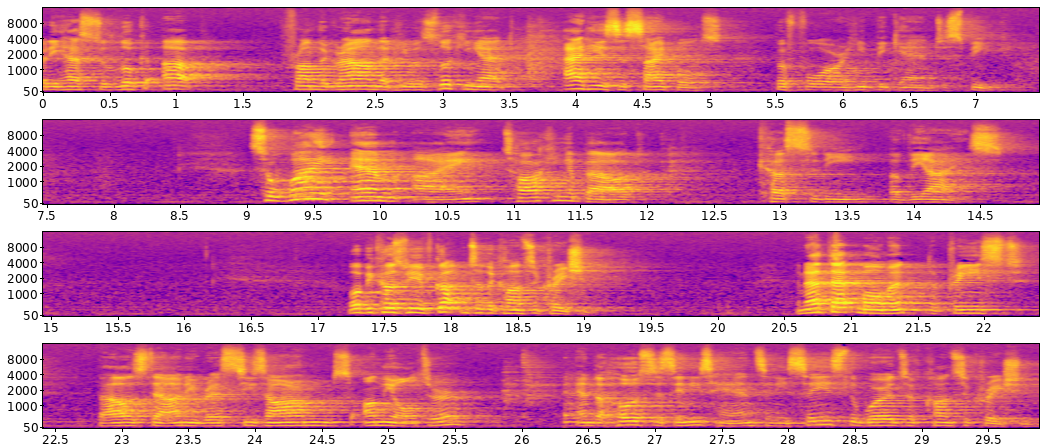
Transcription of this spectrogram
but he has to look up from the ground that he was looking at at his disciples before he began to speak. So, why am I talking about custody of the eyes? Well, because we have gotten to the consecration. And at that moment, the priest bows down, he rests his arms on the altar, and the host is in his hands, and he says the words of consecration.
